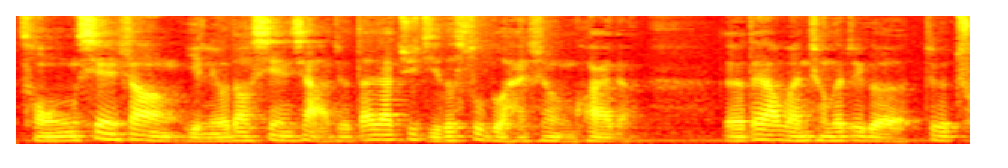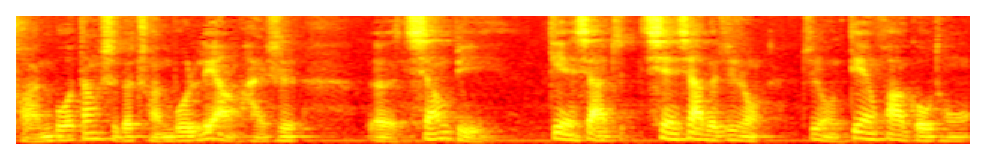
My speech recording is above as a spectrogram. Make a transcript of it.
从线上引流到线下，就大家聚集的速度还是很快的，呃，大家完成的这个这个传播，当时的传播量还是，呃，相比线下线下的这种这种电话沟通，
